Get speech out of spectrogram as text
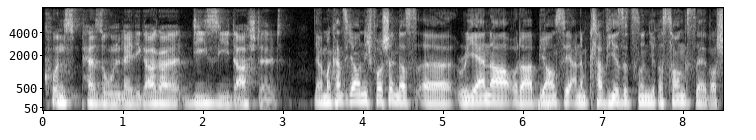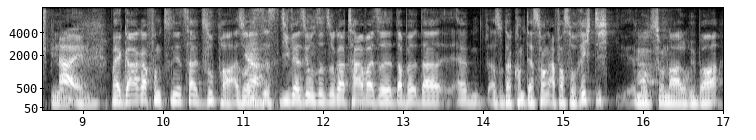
Kunstperson Lady Gaga, die sie darstellt. Ja, man kann sich auch nicht vorstellen, dass äh, Rihanna oder Beyoncé an einem Klavier sitzen und ihre Songs selber spielen. Nein. Bei Gaga funktioniert es halt super. Also Ja. ist, die Versionen sind sogar teilweise, da, da, ähm, also da kommt der Song einfach so richtig emotional rüber.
